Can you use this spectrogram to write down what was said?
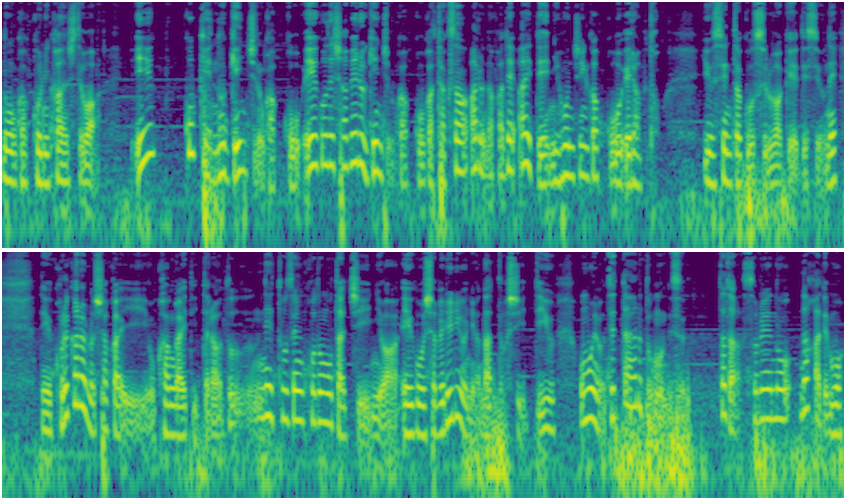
の学校に関しては英語圏の現地の学校英語でしゃべる現地の学校がたくさんある中であえて日本人学校を選ぶと。いう選択をするわけですよね。でこれからの社会を考えていったらね、当然子どもたちには英語をしゃべれるようにはなってほしいっていう思いは絶対あると思うんです。ただそれの中でも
